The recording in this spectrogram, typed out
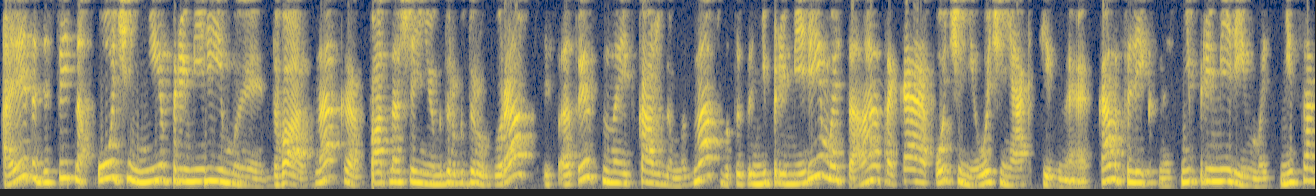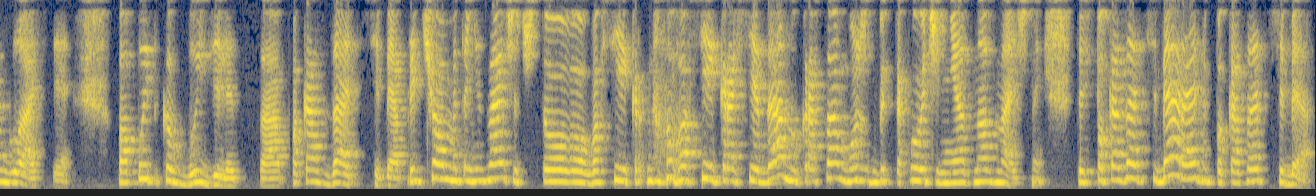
А это действительно очень непримиримые два знака по отношению к друг другу раз, и, соответственно, и в каждом из нас вот эта непримиримость, она такая очень и очень активная. Конфликтность, непримиримость, несогласие, попытка выделиться, показать себя. Причем это не значит, что во всей, кра- во всей красе, да, но краса может быть такой очень неоднозначной. То есть показать себя ради показать себя.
